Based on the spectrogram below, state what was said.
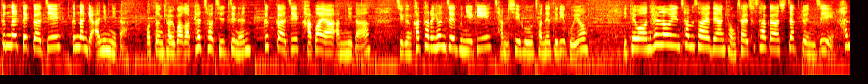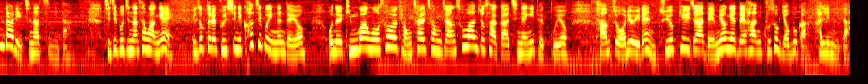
끝날 때까지 끝난 게 아닙니다. 어떤 결과가 펼쳐질지는 끝까지 가봐야 압니다. 지금 카타르 현재 분위기 잠시 후 전해드리고요. 이태원 헬로윈 참사에 대한 경찰 수사가 시작된 지 한 달이 지났습니다. 지지부진한 상황에 유족들의 불신이 커지고 있는데요. 오늘 김광호 서울경찰청장 소환 조사가 진행이 됐고요. 다음 주 월요일엔 주요 피의자 4명에 대한 구속 여부가 갈립니다.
